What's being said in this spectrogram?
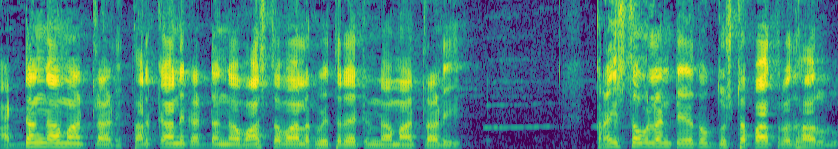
అడ్డంగా మాట్లాడి తర్కానికి అడ్డంగా వాస్తవాలకు వ్యతిరేకంగా మాట్లాడి క్రైస్తవులంటే ఏదో దుష్టపాత్రధారులు.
